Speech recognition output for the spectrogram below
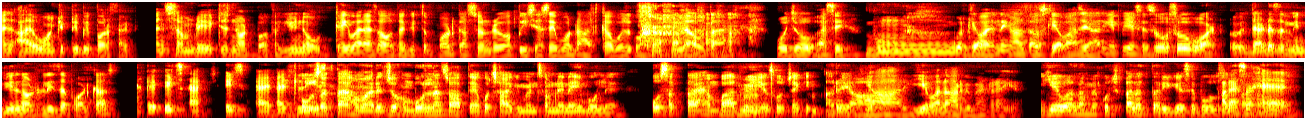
and I want it to be perfect and someday it is not perfect you know कई बार ऐसा होता है कि तुम podcast सुन रहे हो पीछे से वो रात का वो जो कौन सा कीड़ा होता है वो जो ऐसे भूम करके आवाज निकालता है उसकी आवाजें आ रही हैं पीछे से so so what that doesn't mean we will not release the podcast At, at हो सकता है हमारे जो हम बोलना चाहते हैं कुछ आर्ग्यूमेंट्स हमने नहीं बोले। हो सकता है हम बाद में हम्म। ये सोचे कि अरे यार यार ये वाला आर्गुमेंट रह गया। ये वाला मैं कुछ अलग तरीके से बोल सकता ऐसा है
